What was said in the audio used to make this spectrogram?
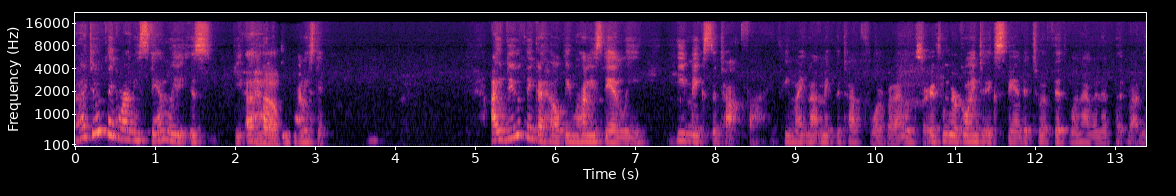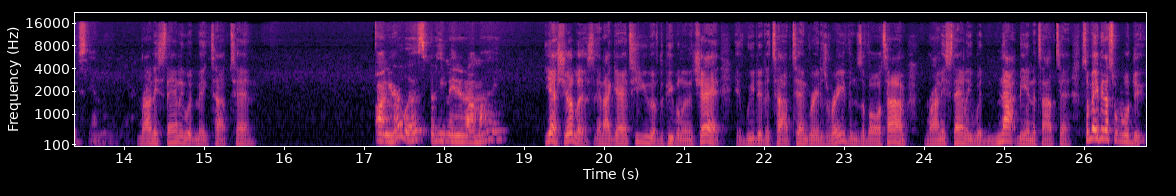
But I do think Ronnie Stanley is a healthy no. Ronnie Stanley. I do think a healthy Ronnie Stanley, he makes the top five. He might not make the top four, but I would say if we were going to expand it to a fifth one, I'm going to put Ronnie Stanley in there. Ronnie Stanley would make top 10. On your list, but he made it on mine. Yes, your list. And I guarantee you, of the people in the chat, if we did a top 10 greatest Ravens of all time, Ronnie Stanley would not be in the top 10. So maybe that's what we'll do.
